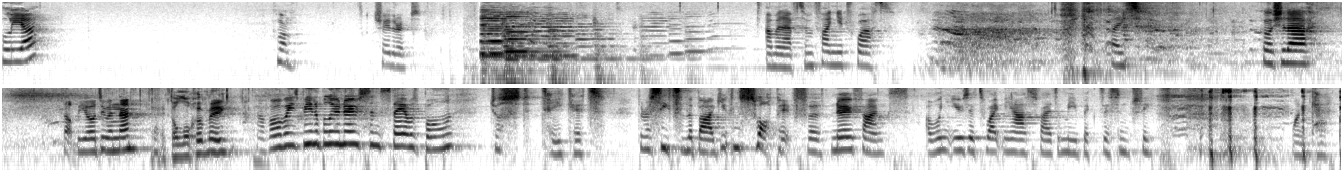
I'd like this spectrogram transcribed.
Clear? Come on, I'll show you the ropes. I'm an Everton fan, you twat. Right. Of course you are. That'll be your doing then. Don't look at me. I've always been a blue nose since the day I was born. Just take it. The receipt's in the bag. You can swap it for. No thanks. I wouldn't use it to wipe my ass if I had a me big dysentery. Wanker.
